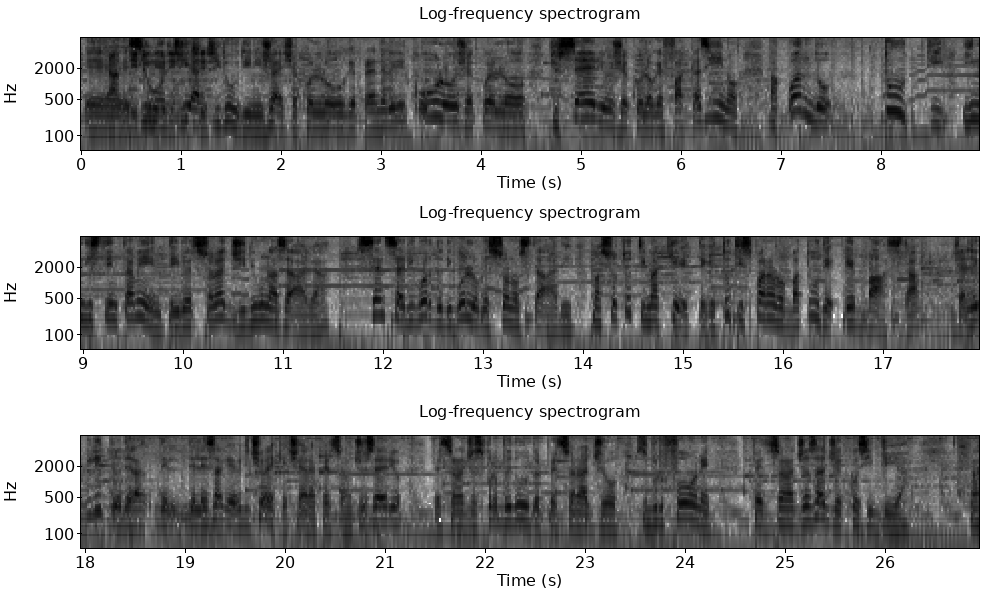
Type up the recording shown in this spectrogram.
eh, Attitudini, sinergie, sì, attitudini, cioè c'è quello che prende per il culo, c'è quello più serio, c'è quello che fa casino, ma quando tutti indistintamente i personaggi di una saga, senza ricordo di quello che sono stati, ma sono tutti macchiette che tutti sparano battute e basta. Cioè l'equilibrio della- del- delle saghe principali è che c'era il personaggio serio, il personaggio sprovveduto, il personaggio sbruffone, personaggio saggio e così via. Ma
